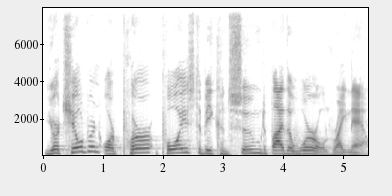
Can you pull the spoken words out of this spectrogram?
Your children are per, poised to be consumed by the world right now.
